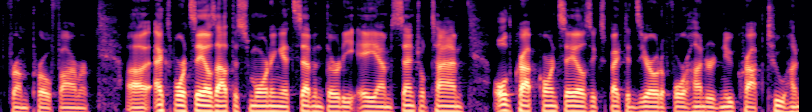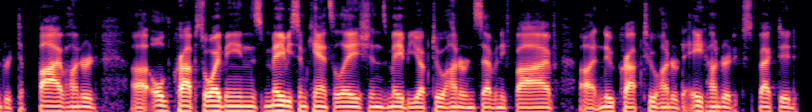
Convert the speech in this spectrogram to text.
from Pro Farmer. Uh, export sales out this morning at 7:30 a.m. Central Time. Old crop corn sales expected 0 to 400, new crop 200 to 500. Uh, old crop soybeans, maybe some cancellations, maybe up to 175. Uh, new crop 200 to 800 expected.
